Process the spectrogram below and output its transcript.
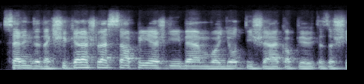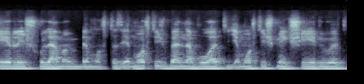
Szerintetek sikeres lesz a PSG-ben, vagy ott is elkapja őt ez a sérülés hullám, amiben most azért most is benne volt, ugye most is még sérült,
